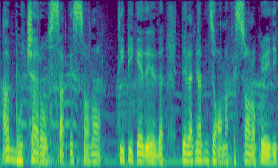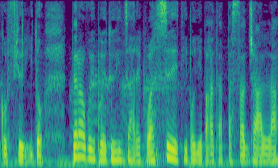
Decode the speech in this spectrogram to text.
a buccia rossa che sono tipiche del, della mia zona che sono quelle di Colfiorito però voi potete utilizzare qualsiasi tipo di patata a pasta gialla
